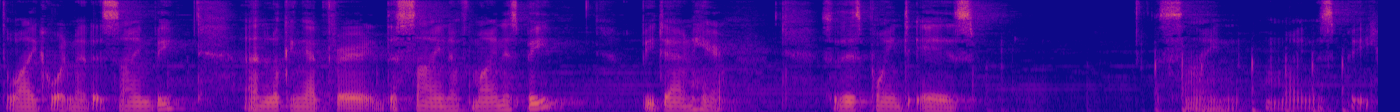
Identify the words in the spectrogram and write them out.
the y coordinate is sine b. And looking at for the sine of minus b, be down here. So this point is sine minus b,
